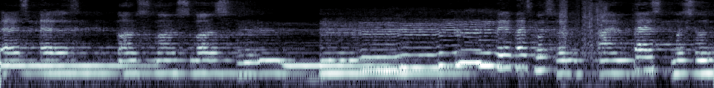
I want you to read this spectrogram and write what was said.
Es, es, mm-hmm. mm-hmm. Best Muslim, I'm Best Muslim.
